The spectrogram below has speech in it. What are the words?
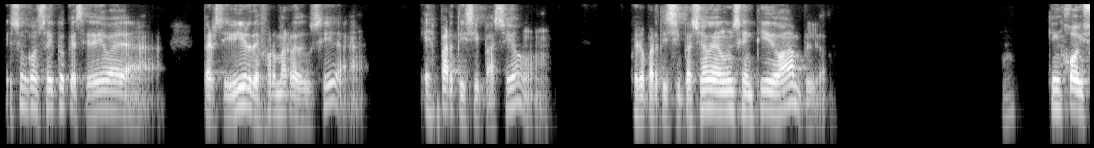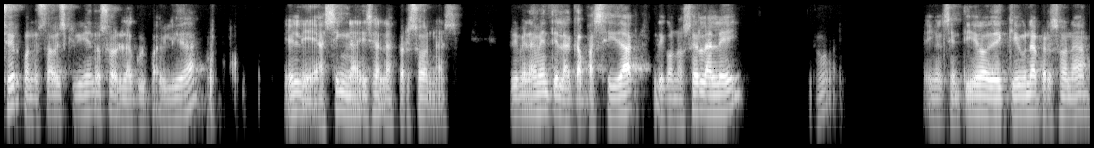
es un concepto que se deba percibir de forma reducida. Es participación, pero participación en un sentido amplio. King Heuser, cuando estaba escribiendo sobre la culpabilidad, él le asigna, dice a las personas, primeramente la capacidad de conocer la ley, en el sentido de que una persona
